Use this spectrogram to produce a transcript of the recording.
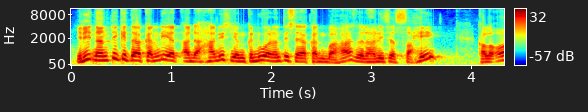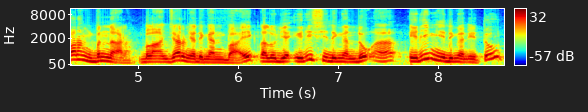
Jadi nanti kita akan lihat ada hadis yang kedua nanti saya akan bahas ada hadis yang sahih. Kalau orang benar belajarnya dengan baik, lalu dia irisi dengan doa, iringi dengan itu,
